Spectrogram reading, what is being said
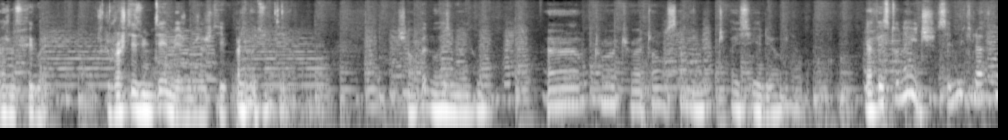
bah, je me suis fait gauler. Parce que je voulais acheter des unités, mais je acheté pas les bonnes unités. J'ai un peu de mauvaise humeur. du coup. Alors, toi, tu attends 5 minutes. A des ruines. Il a fait Stone Age, c'est lui qui l'a fait.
